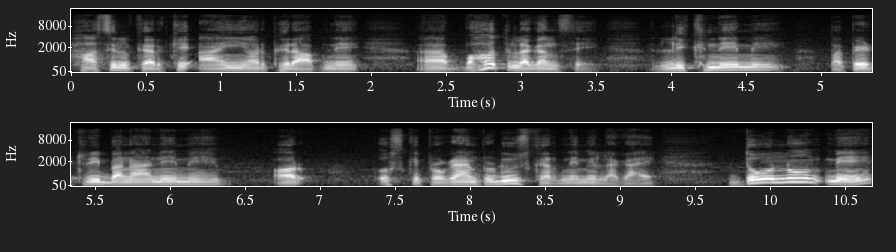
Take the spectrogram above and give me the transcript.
हासिल करके आई और फिर आपने बहुत लगन से लिखने में, पपेट्री बनाने में और उसके प्रोग्राम प्रोड्यूस करने में लगाए। दोनों में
